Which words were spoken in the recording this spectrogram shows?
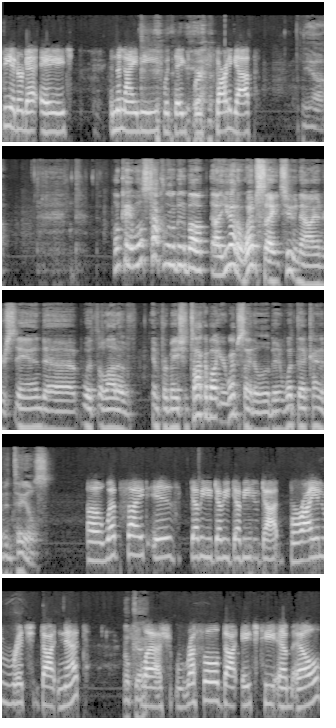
the internet age in the '90s when things were starting up. Yeah. Okay, well, let's talk a little bit about. Uh, you got a website too now, I understand, uh, with a lot of information. Talk about your website a little bit, what that kind of entails. Uh, website is www.brianrich.net Okay. slash wrestle.html.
